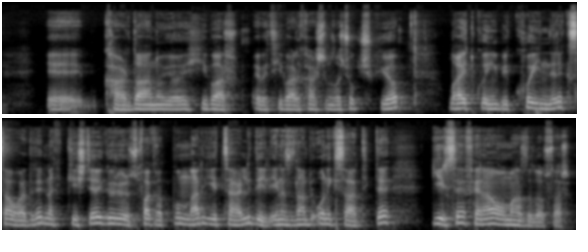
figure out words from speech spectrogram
e, Cardano'ya, Hibar, evet Hibar karşımıza çok çıkıyor. Litecoin gibi coinlere kısa vadede nakit girişleri görüyoruz. Fakat bunlar yeterli değil. En azından bir 12 saatlikte girse fena olmazdı dostlar.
